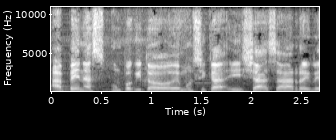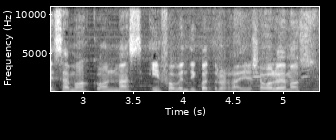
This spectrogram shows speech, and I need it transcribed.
apenas un poquito de música y ya, ya regresamos con más Info 24 Radio. Ya volvemos.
